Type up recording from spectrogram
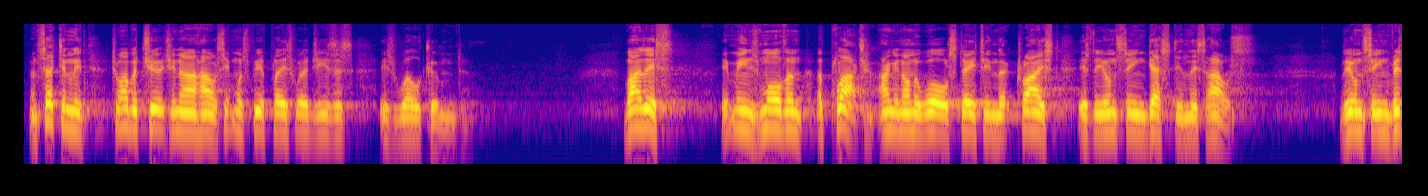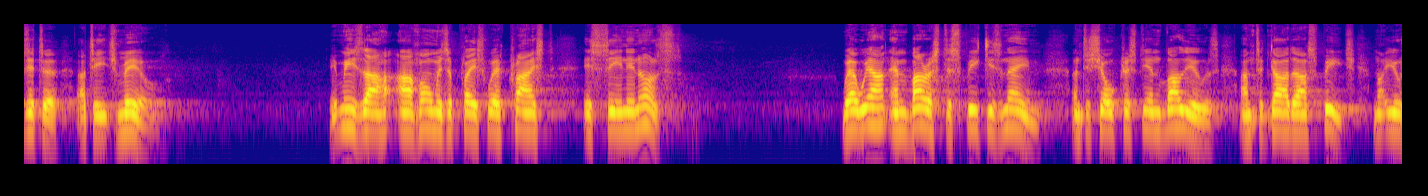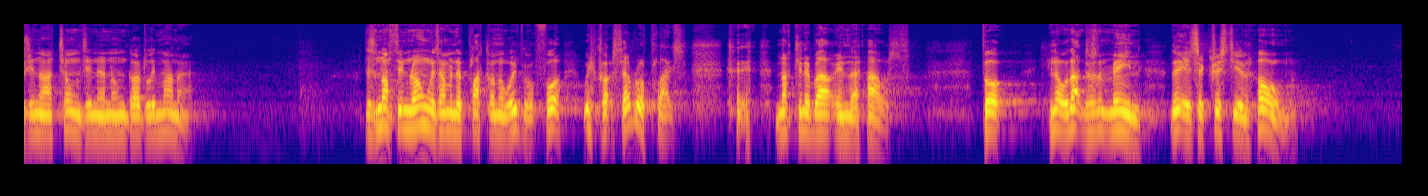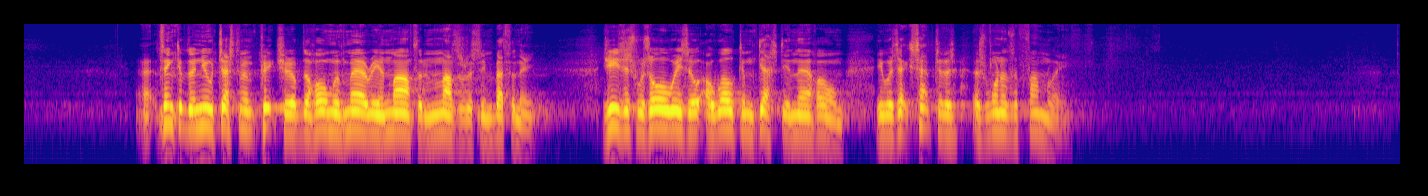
And secondly, to have a church in our house, it must be a place where Jesus is welcomed. By this, it means more than a plaque hanging on a wall stating that Christ is the unseen guest in this house, the unseen visitor at each meal. It means that our home is a place where Christ is seen in us, where we aren't embarrassed to speak his name and to show Christian values and to guard our speech, not using our tongues in an ungodly manner. There's nothing wrong with having a plaque on the wall. We've got, four, we've got several plaques knocking about in the house. But, you know, that doesn't mean that it's a Christian home. Uh, think of the New Testament picture of the home of Mary and Martha and Lazarus in Bethany. Jesus was always a, a welcome guest in their home, he was accepted as, as one of the family.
